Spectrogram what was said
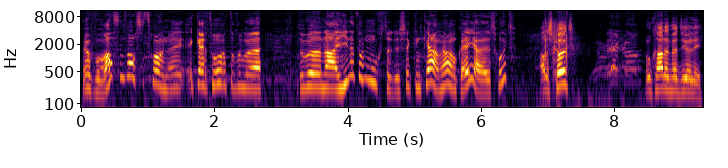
Heel verrassend was het gewoon. Ik kreeg te horen dat we, dat we naar hier naartoe mochten. Dus ik denk, ja, nou oké, okay, ja, dat is goed. Alles goed? Hoe gaat het met jullie?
